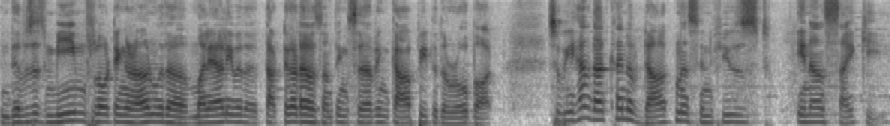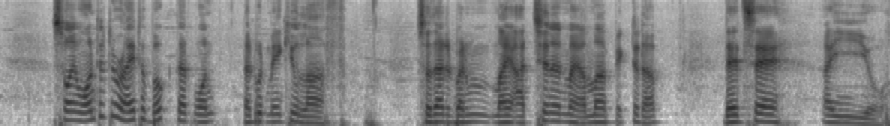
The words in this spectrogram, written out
there was this meme floating around with a malayali with a tattakada or something serving kapi to the robot. So we have that kind of darkness infused in our psyche. So i wanted to write a book that one that would make you laugh. So that when my achan and my amma picked it up they'd say ayyo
